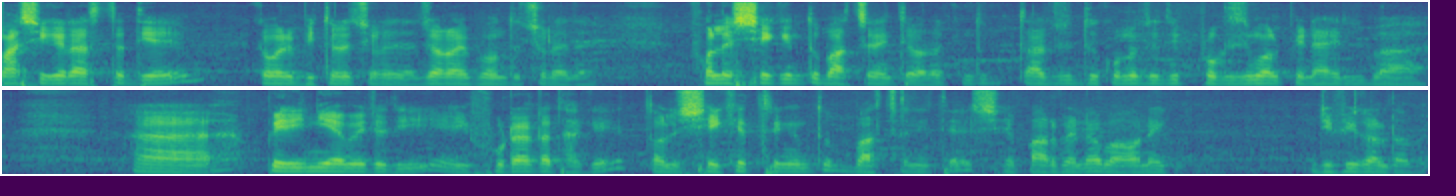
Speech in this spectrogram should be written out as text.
মাসিকের রাস্তা দিয়ে একেবারে ভিতরে চলে যায়, জরায় পর্যন্ত চলে যায়। ফলে সে কিন্তু বাচ্চা নিতে পারবে। কিন্তু তার যদি কোনো যদি প্রক্সিমাল পেনাইল বা পেরিনিয়ামে যদি এই ফোটাটা থাকে, তাহলে সেক্ষেত্রে কিন্তু বাচ্চা নিতে সে পারবে না বা অনেক ডিফিকাল্ট হবে।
